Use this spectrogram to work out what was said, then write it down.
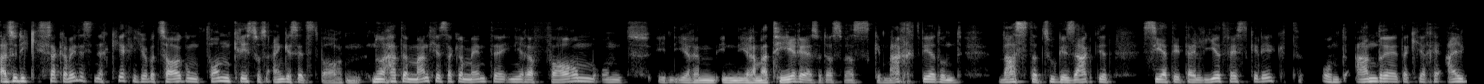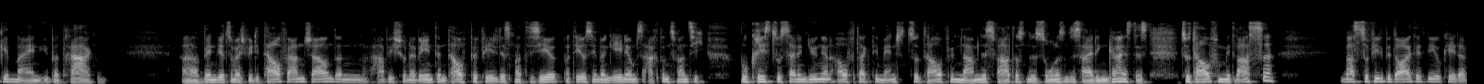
Also die Sakramente sind nach kirchlicher Überzeugung von Christus eingesetzt worden. Nur hat er manche Sakramente in ihrer Form und in, ihrem, in ihrer Materie, also das, was gemacht wird und was dazu gesagt wird, sehr detailliert festgelegt und andere der Kirche allgemein übertragen. Äh, wenn wir zum Beispiel die Taufe anschauen, dann habe ich schon erwähnt, den Taufbefehl des Matthäus-Evangeliums 28, wo Christus seinen Jüngern auftragt, die Menschen zu taufen im Namen des Vaters und des Sohnes und des Heiligen Geistes. Zu taufen mit Wasser, was so viel bedeutet wie, okay, da,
